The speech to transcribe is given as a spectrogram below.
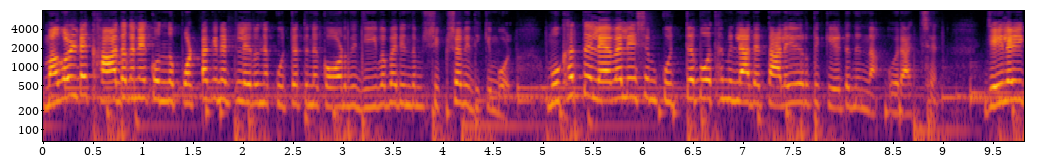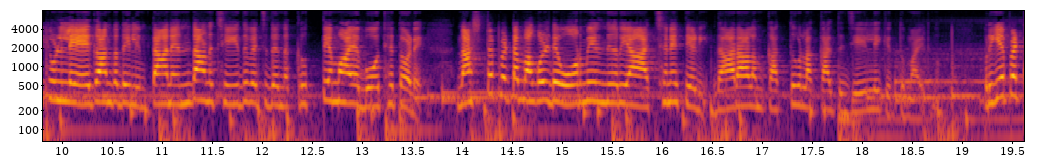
മകളുടെ ഘാതകനെ കൊന്ന് പൊട്ടക്കിണറ്റിലെറിഞ്ഞ കുറ്റത്തിന് കോടതി ജീവപര്യന്തം ശിക്ഷ വിധിക്കുമ്പോൾ മുഖത്ത് ലെവലേശം കുറ്റബോധമില്ലാതെ തലയുയർത്തി കേട്ടുനിന്ന ഒരച്ഛൻ. ജയിലഴിക്കുള്ളിലെ ഏകാന്തതയിലും താൻ എന്താണ് ചെയ്തു വെച്ചതെന്ന കൃത്യമായ ബോധ്യത്തോടെ നഷ്ടപ്പെട്ട മകളുടെ ഓർമ്മയിൽ നേറിയ ആ അച്ഛനെ തേടി ധാരാളം കത്തുകൾ അക്കാലത്ത് ജയിലിലേക്ക് എത്തുമായിരുന്നു. പ്രിയപ്പെട്ട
